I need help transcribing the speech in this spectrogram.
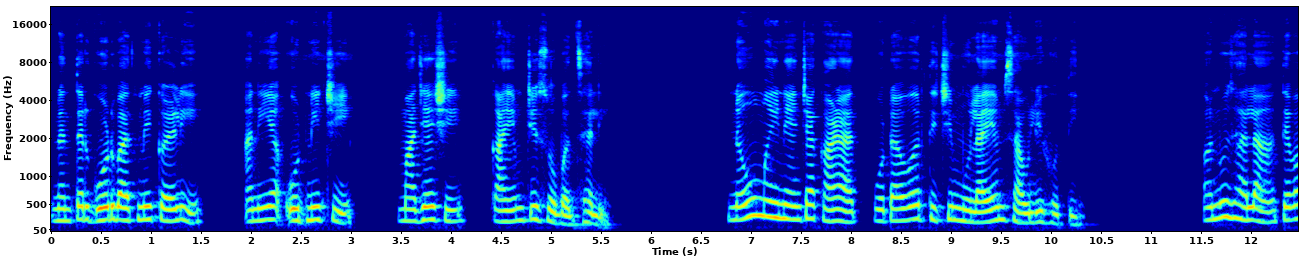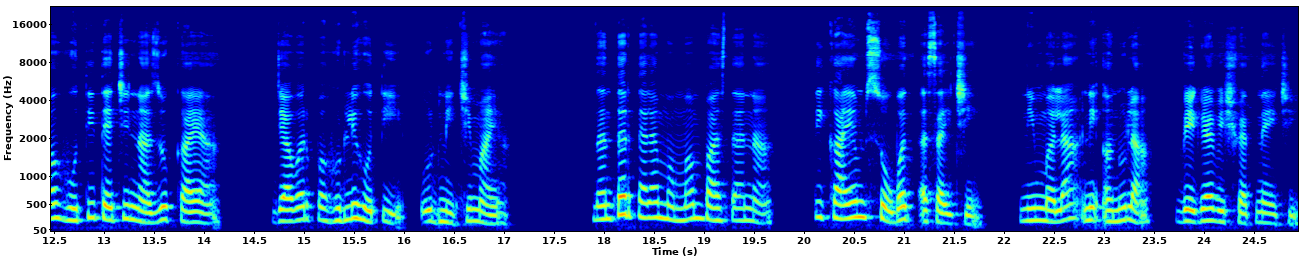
नंतर गोड बातमी कळली आणि या ओढणीची माझ्याशी कायमची सोबत झाली. नऊ महिन्यांच्या काळात पोटावर तिची मुलायम सावली होती. अनु झाला तेव्हा होती त्याची नाजूक काया ज्यावर पहुडली होती ओढणीची माया. नंतर त्याला मम्मम पाजताना ती कायम सोबत असायची नि मला आणि अनुला वेगळ्या विश्वात न्यायची.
